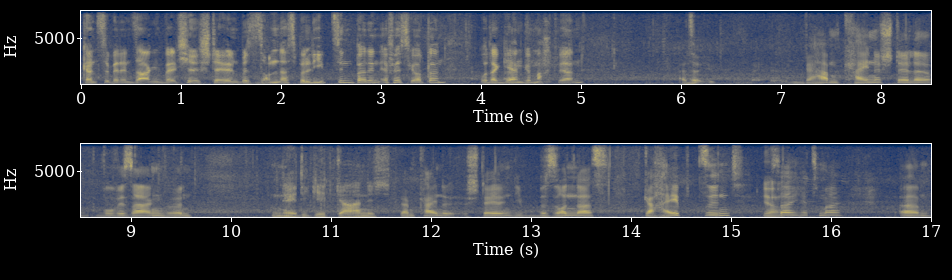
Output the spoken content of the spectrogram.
Kannst du mir denn sagen, welche Stellen besonders beliebt sind bei den FSJlern oder gern gemacht werden? Also wir haben keine Stelle, wo wir sagen würden, nee, die geht gar nicht. Wir haben keine Stellen, die besonders gehypt sind, Ja. sage ich jetzt mal. Ähm,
